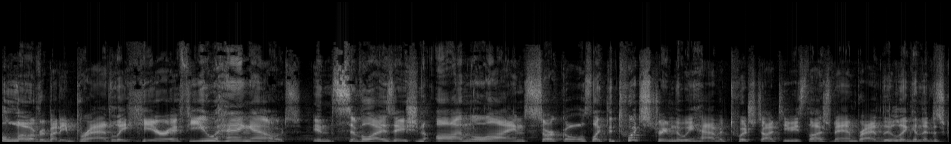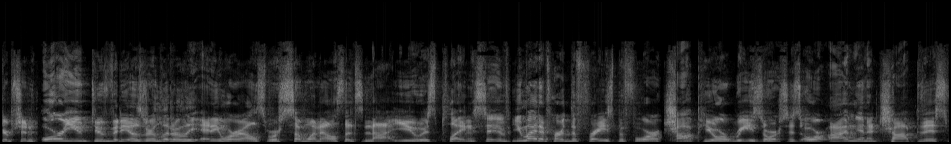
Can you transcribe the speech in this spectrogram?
Hello, everybody. Bradley here. If you hang out in Civilization Online circles, like the Twitch stream that we have at twitch.tv slash Van Bradley, link in the description, or YouTube videos, or literally anywhere else where someone else that's not you is playing Civ, you might have heard the phrase before chop your resources, or I'm going to chop this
